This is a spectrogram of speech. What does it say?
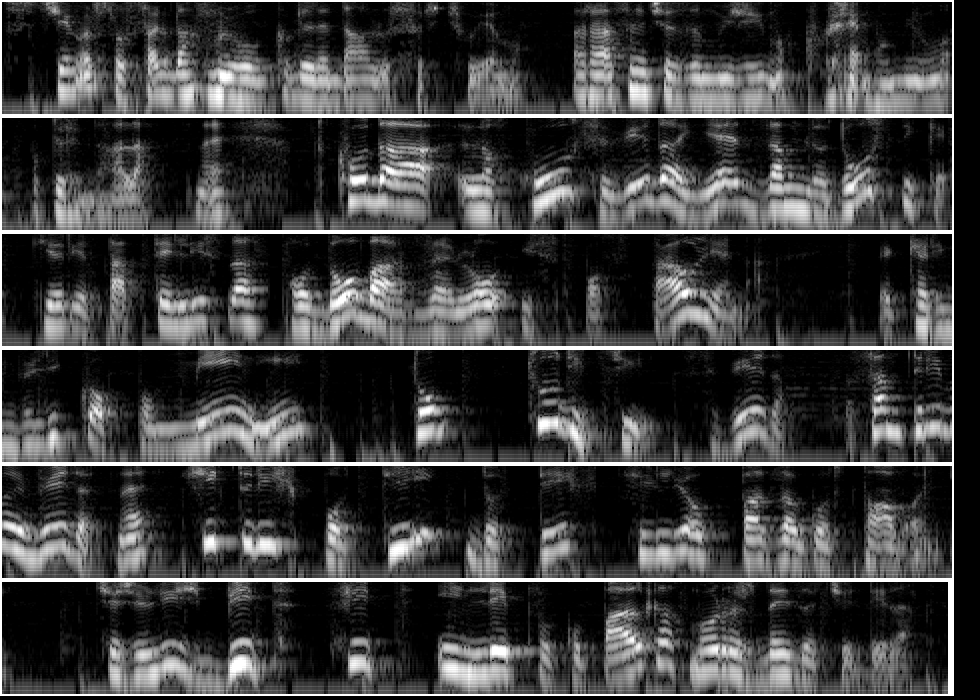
s čimer se vsak dan v gledalu srečujemo. Razen če zamužimo, ko gremo mimo pogledala. Ne? Tako da lahko, seveda, je za mladostnike, kjer je ta telesna podoba zelo izpostavljena, ker jim veliko pomeni, to tudi cilj, seveda. Sam treba je vedeti, da hitrih poti do teh ciljev pa zagotovo ni. Če želiš biti fit in lep v kopalkah, moraš zdaj začeti delati.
